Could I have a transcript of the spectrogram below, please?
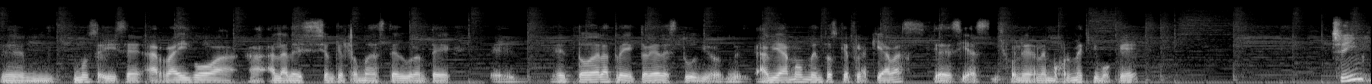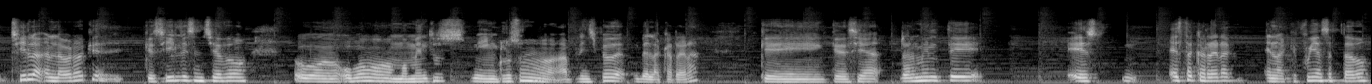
em, ¿cómo se dice?, arraigo a- a la decisión que tomaste durante eh, toda la trayectoria de estudio. Había momentos que flaqueabas, que decías, híjole, a lo mejor me equivoqué. sí, sí, la, verdad que, que sí, licenciado. Hubo, hubo momentos, incluso a principio de, de la carrera, que, que decía, realmente es esta carrera en la que fui aceptado,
